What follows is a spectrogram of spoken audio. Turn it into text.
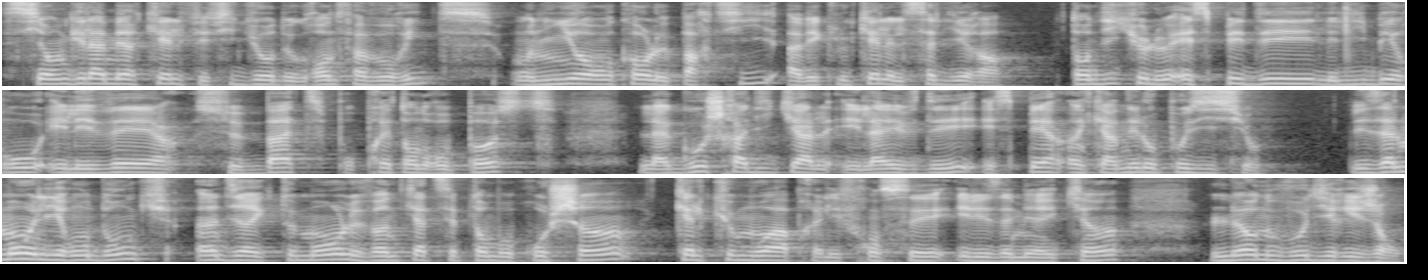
Si Angela Merkel fait figure de grande favorite, on ignore encore le parti avec lequel elle s'alliera. Tandis que le SPD, les libéraux et les Verts se battent pour prétendre au poste, la gauche radicale et l'AFD espèrent incarner l'opposition. Les Allemands éliront donc indirectement le 24 septembre prochain, quelques mois après les Français et les Américains, leurs nouveaux dirigeants.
